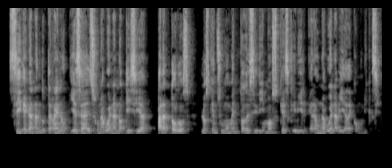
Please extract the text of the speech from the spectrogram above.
sigue ganando terreno y esa es una buena noticia para todos los que en su momento decidimos que escribir era una buena vía de comunicación.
